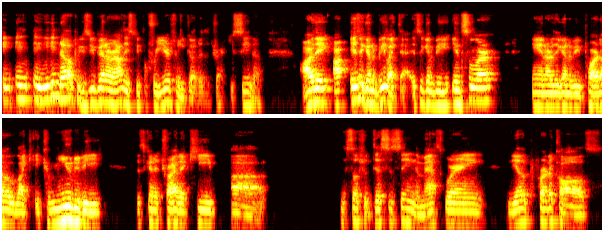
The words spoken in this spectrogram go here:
and, and, and, you know, because you've been around these people for years when you go to the track, you see them. Are they, are, is it going to be like that? Is it going to be insular? And are they going to be part of like a community that's going to try to keep uh, the social distancing, the mask wearing, the other protocols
